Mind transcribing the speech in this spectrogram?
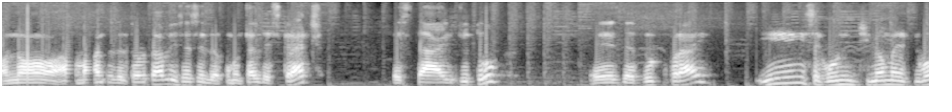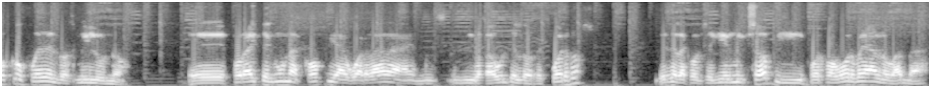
o no amantes del Tortablis es el documental de Scratch. Está en YouTube. Es de Duke Fry. Y según, si no me equivoco, fue del 2001. Eh, por ahí tengo una copia guardada en mi, baúl de los recuerdos. Esa la conseguí en Mix Up y por favor véanlo, banda.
